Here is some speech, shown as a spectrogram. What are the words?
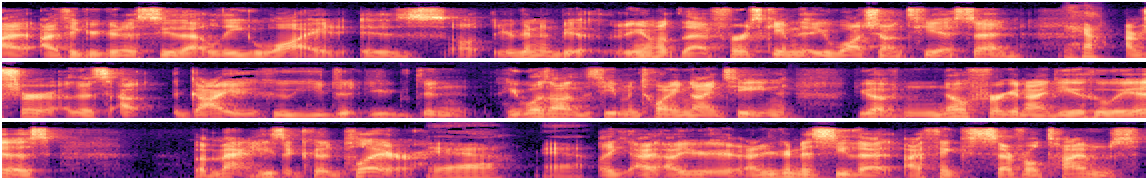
I, I think you're going to see that league wide is uh, you're going to be you know that first game that you watch on TSN. Yeah. I'm sure this uh, guy who you did you didn't he wasn't on the team in 2019. You have no friggin' idea who he is. But man, he's a good player Yeah, yeah. like I, I, you're, you're going to see that I think several times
